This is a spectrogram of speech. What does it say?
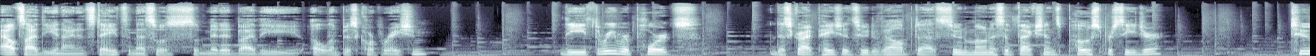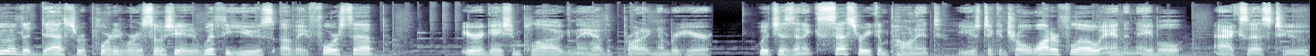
outside the United States, and this was submitted by the Olympus Corporation. The three reports describe patients who developed uh, Pseudomonas infections post procedure. Two of the deaths reported were associated with the use of a forcep irrigation plug, and they have the product number here, which is an accessory component used to control water flow and enable access to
